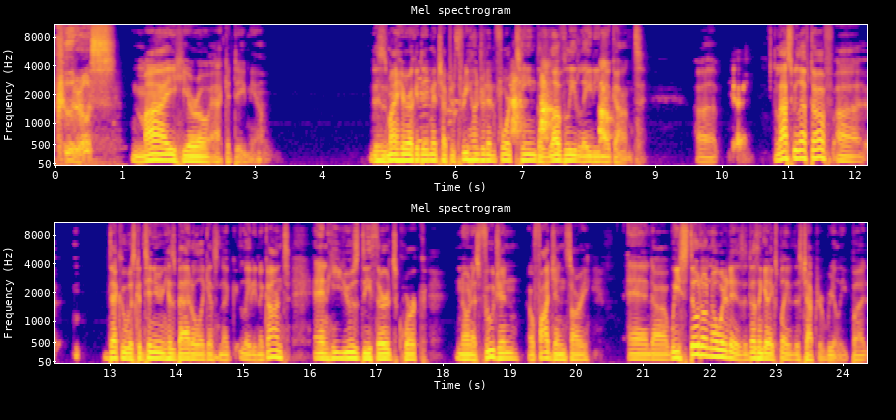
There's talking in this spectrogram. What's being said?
クロス My Hero Academia. This is My Hero Academia, chapter 314, The Lovely Lady Nagant. Uh, Yeah. Last we left off, uh, Deku was continuing his battle against Nag- Lady Nagant, and he used the third quirk known as Fujin, or Fajin, sorry. And uh, we still don't know what it is. It doesn't get explained in this chapter, really. But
